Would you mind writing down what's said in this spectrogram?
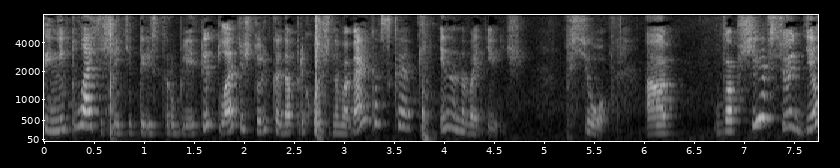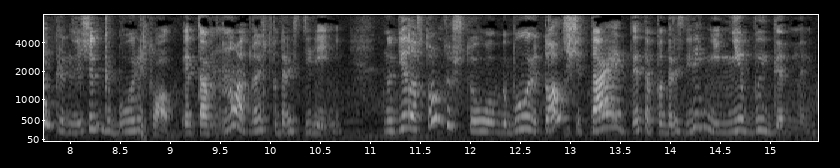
Ты не платишь эти 300 рублей, ты платишь только, когда приходишь на Ваганьковское и на Новодевичье. Все. А Вообще все дело принадлежит ГБУ «Ритуал». Это, ну, одно из подразделений. Но дело в том, что ГБУ «Ритуал» считает это подразделение невыгодным.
